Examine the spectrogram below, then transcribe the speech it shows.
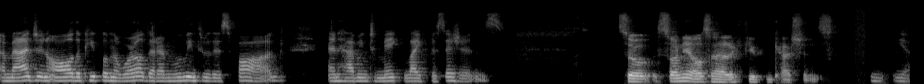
imagine all the people in the world that are moving through this fog and having to make life decisions. So Sonia also had a few concussions. Mm, yeah.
